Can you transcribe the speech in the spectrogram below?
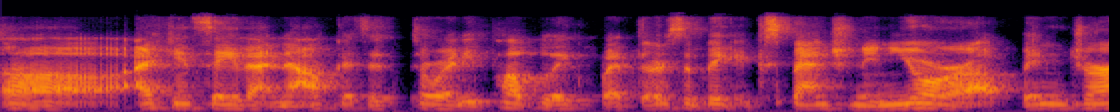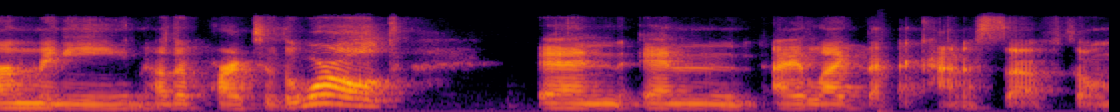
uh, I can say that now because it's already public, but there's a big expansion in Europe, in Germany, and other parts of the world, and and I like that kind of stuff. So,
